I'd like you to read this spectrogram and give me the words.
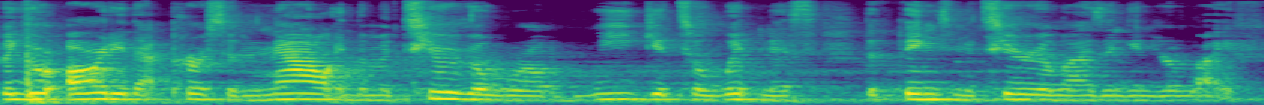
But you're already that person. Now in the material world, we get to witness the things materializing in your life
